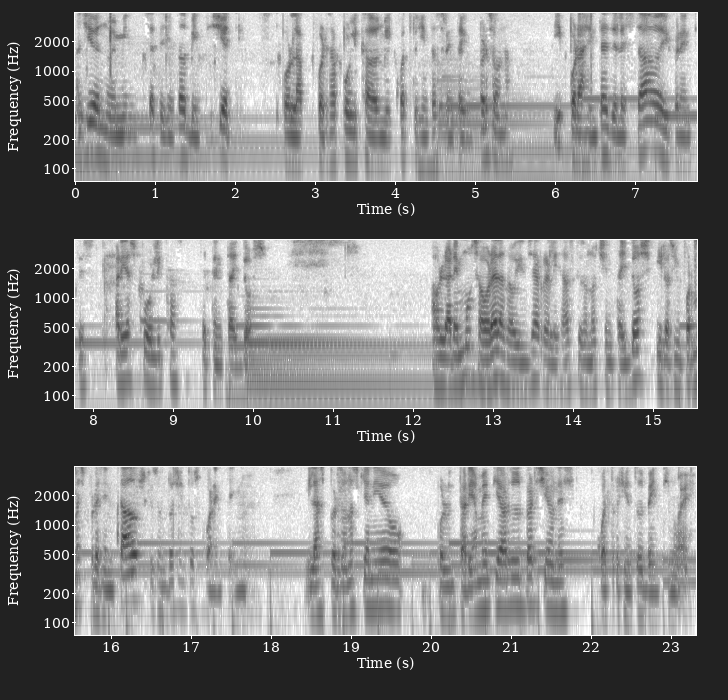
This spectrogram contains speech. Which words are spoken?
han sido 9.727, por la Fuerza Pública 2.431 personas y por agentes del Estado de diferentes áreas públicas 72. Hablaremos ahora de las audiencias realizadas que son 82 y los informes presentados que son 249 y las personas que han ido voluntariamente a dar sus versiones, 429.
